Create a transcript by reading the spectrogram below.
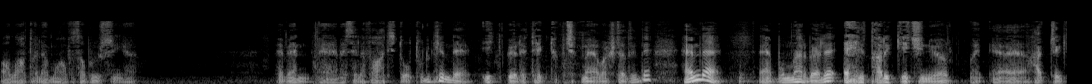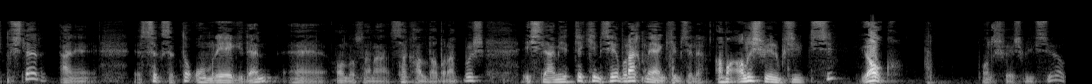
Allah Teala muhafaza buyursun ya. Ve ben e, mesela Fatih'te otururken de ilk böyle tek tük çıkmaya başladı dedi. Hem de e, bunlar böyle ehli tarık geçiniyor. E, hacca gitmişler. Hani e, sık sık da umreye giden e, ondan sonra sakalda bırakmış. İslamiyet'te kimseye bırakmayan kimseler. Ama alışveriş bilgisi yok. Alışveriş bilgisi yok.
